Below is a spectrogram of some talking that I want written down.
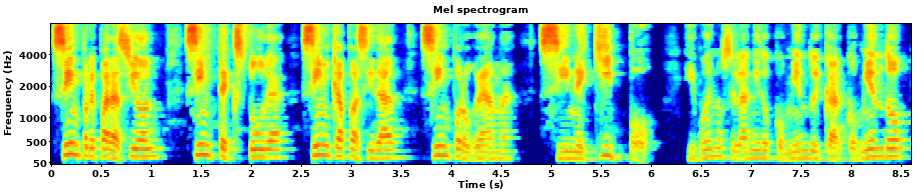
sin preparación, sin textura, sin capacidad, sin programa, sin equipo y bueno, se la han ido comiendo y carcomiendo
